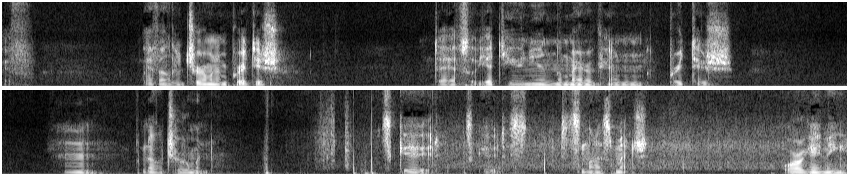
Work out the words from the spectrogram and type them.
We have, we have only German and British. They have Soviet Union, American, British. Hmm, but no German. It's good. It's good. It's, it's a nice match. Wargaming.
